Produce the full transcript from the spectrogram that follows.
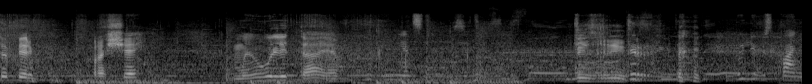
Все, Пермь, прощай. Мы улетаем. Наконец-то Дыры. дыры. Были в Испании,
